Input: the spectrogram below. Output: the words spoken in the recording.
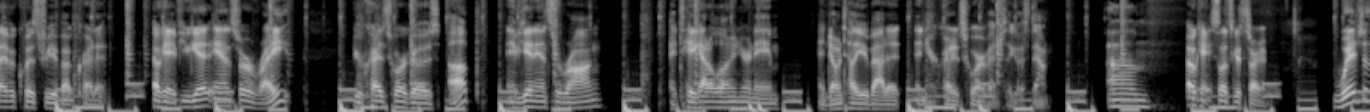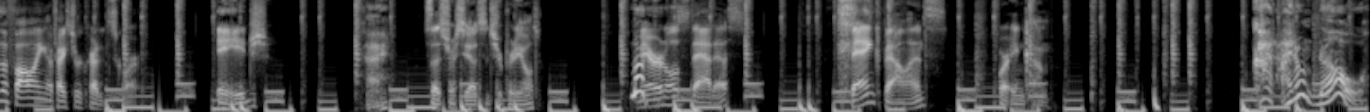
I have a quiz for you about credit. Okay, if you get an answer right, your credit score goes up. And if you get an answer wrong, I take out a loan in your name and don't tell you about it, and your credit score eventually goes down. um, Okay, so let's get started. Which of the following affects your credit score? Age. okay. Does that stress you out since you're pretty old? Marital status bank balance, or income? God, I don't know.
